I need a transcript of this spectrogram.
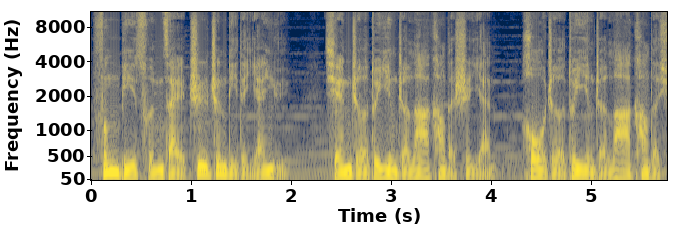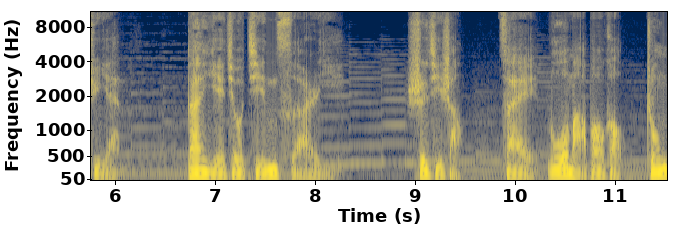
封闭存在之真理的言语。前者对应着拉康的实言，后者对应着拉康的虚言，但也就仅此而已。实际上，在《罗马报告》中，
